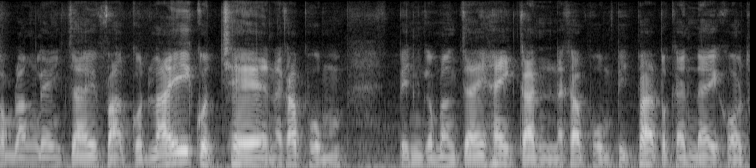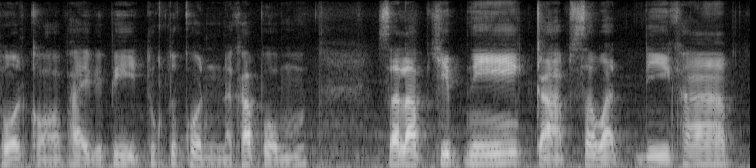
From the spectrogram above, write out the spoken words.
กำลังแรงใจฝากกดไลค์กดแชร์นะครับผมเป็นกำลังใจให้กันนะครับ ผมผิดพลาดประการใดขอโทษขออภัยพี่ๆทุก ๆ คนนะครับ ผมสำหรับคลิปนี้กับสวัสดีครับ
